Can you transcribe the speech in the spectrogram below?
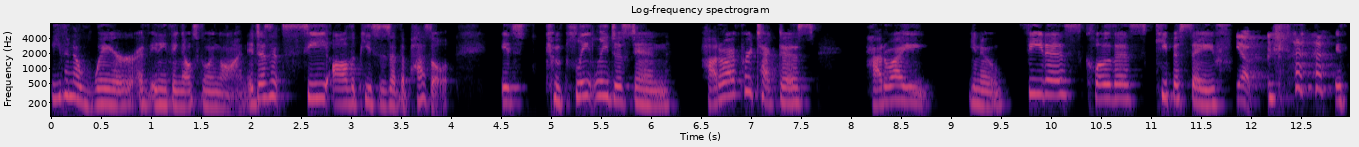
even aware of anything else going on. It doesn't see all the pieces of the puzzle. It's completely just in how do I protect us? How do I, you know, feed us, clothe us, keep us safe? Yep. it's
